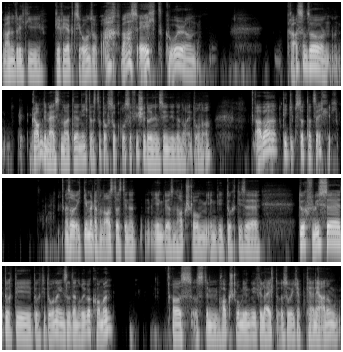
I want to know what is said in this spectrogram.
war natürlich die, die Reaktion so, ach was, echt, cool und krass und so und, und glauben die meisten Leute ja nicht, dass da doch so große Fische drinnen sind in der neuen Donau. Aber die gibt's da tatsächlich. Also ich gehe mal davon aus, dass die irgendwie aus dem Hauptstrom irgendwie durch diese Durchflüsse, durch die, durch die Donauinsel dann rüberkommen. Aus, aus dem Hauptstrom irgendwie vielleicht oder so, ich habe keine Ahnung.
